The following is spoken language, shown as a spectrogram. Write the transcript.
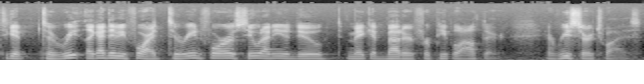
to get to re like I did before. I to reinforce, see what I need to do to make it better for people out there, and research wise.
